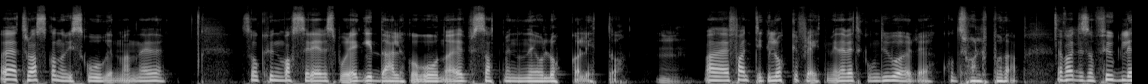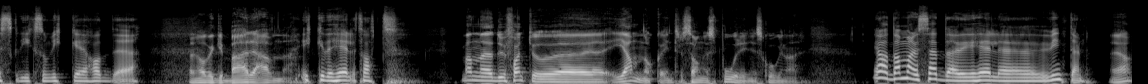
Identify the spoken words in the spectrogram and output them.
Og jeg traska nå i skogen, men jeg så kun masse revespor. Jeg gidda heller ikke å gå nå. Jeg satte meg nå ned og lokka litt. Og. Men jeg fant ikke lokkefløyten min. Jeg vet ikke om du har eh, kontroll på dem. Jeg fant en sånn fugleskrik som ikke hadde Den hadde ikke bæreevne. Ikke det hele tatt. Men eh, du fant jo eh, igjen noen interessante spor inni skogen her. Ja, dem har jeg sett der i hele vinteren. Ja.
